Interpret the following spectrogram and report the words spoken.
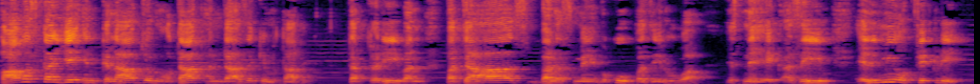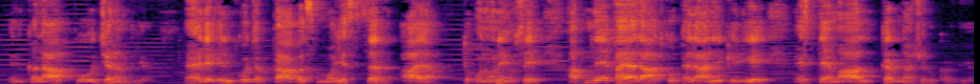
कागज़ का ये इनकलाब जो मोहतात अंदाजे के मुताबिक तकरीबन 50 बरस में वकू पजीर हुआ इसने एक अजीम इल्मी और फिक्री इनकलाब को जन्म दिया। अहले इल्म को जब कागज़ मैसर आया तो उन्होंने उसे अपने ख्यालात को फैलाने के लिए इस्तेमाल करना शुरू कर दिया।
